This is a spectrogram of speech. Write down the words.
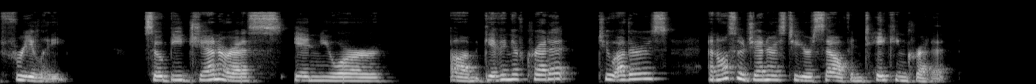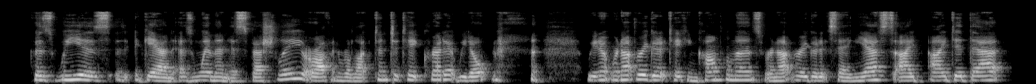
freely. So be generous in your um, giving of credit to others and also generous to yourself in taking credit. Because we, as again, as women especially, are often reluctant to take credit. We don't, we don't, we're not very good at taking compliments. We're not very good at saying, yes, I, I did that.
